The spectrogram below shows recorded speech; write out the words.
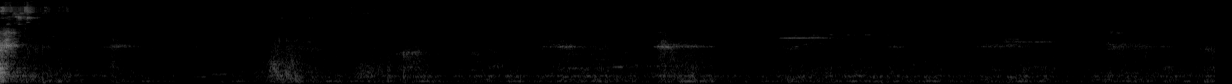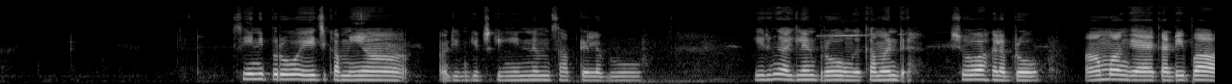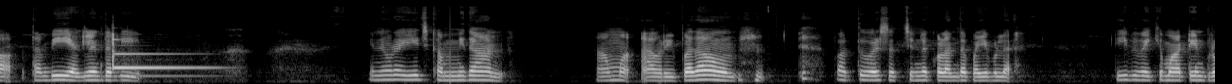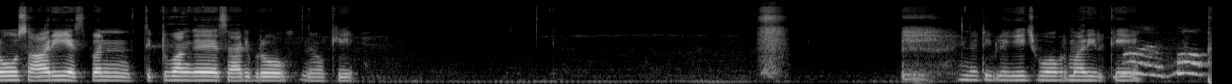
சீனி ப்ரோ ஏஜ் கம்மியாக அப்படின்னு கேட்டிருக்கீங்க. இன்னும் சாப்பிட்டல ப்ரோ இருங்க அகிலன் ப்ரோ உங்கள் கமெண்ட் ஷோ ஆகலை ப்ரோ ஆமாங்க கண்டிப்பாக தம்பி அகிலன் தம்பி. என்னோட ஏஜ் கம்மி தான் ஆமாம் அவர் இப்போ தான் பத்து வருஷம் சின்ன குழந்த பயபில் டிபி வைக்க மாட்டேன் ப்ரோ சாரி ஹஸ்பண்ட் திட்டுவாங்க. சாரி ப்ரோ ஓகே இந்த டிவியில் ஏஜ் ஓவர் மாதிரி இருக்கே.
